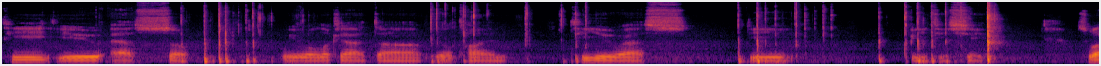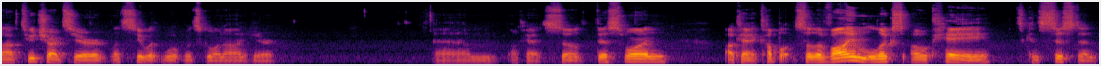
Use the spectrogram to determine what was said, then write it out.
TUS. So we will look at uh, real-time TUSD BTC. So we'll have two charts here. Let's see what, what what's going on here. Um, okay, so this one, okay, a couple. So the volume looks okay. It's consistent.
